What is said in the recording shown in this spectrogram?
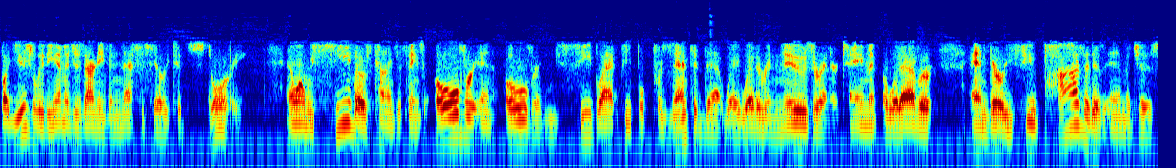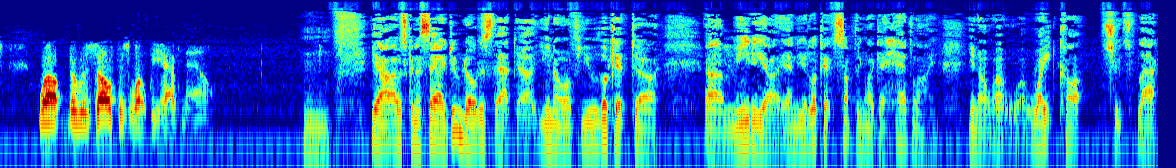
But usually the images aren't even necessary to the story. And when we see those kinds of things over and over, we see black people presented that way, whether in news or entertainment or whatever, and very few positive images, well, the result is what we have now. Mm. Yeah, I was going to say, I do notice that, uh, you know, if you look at uh, uh, media and you look at something like a headline, you know, white cop shoots black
